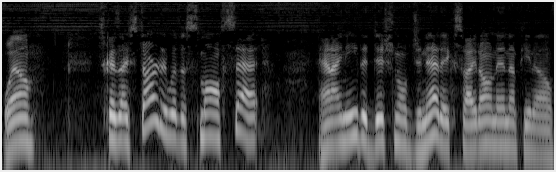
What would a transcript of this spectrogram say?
Well, it's because I started with a small set and I need additional genetics so I don't end up, you know,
